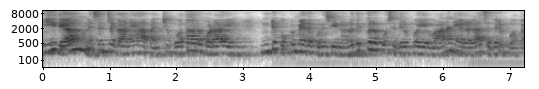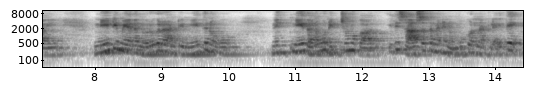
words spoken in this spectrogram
ఈ దేహం నశించగానే ఆ పంచభూతాలు కూడా ఇంటి కుప్ప మీద కురిసి నలుదిక్కులకు చెదిరిపోయి వాన నీళ్ళలా చెదిరిపోతాయి. నీటి మీద నురుగు లాంటి నీతి నువ్వు నీ తనువు నిత్యము కాదు. ఇది శాశ్వతమని నమ్ముకున్నట్లయితే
